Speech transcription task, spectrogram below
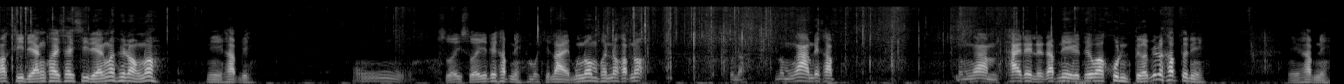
มักสีแดงค่อยใส่สีแดงนาะพี่น้องเนาะนี่ครับดิโอสวยสวยด้ครับนี่บ่ขี้ไล่มึงน้มเพิ่นเนาะครับเนาะพุ่นะนมงามด้ครับนมงามทายได้ระดับนี้ก็ถือว่าคุณเติบอยู่แล้วครับตัวนี้ นี่ครับนี่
